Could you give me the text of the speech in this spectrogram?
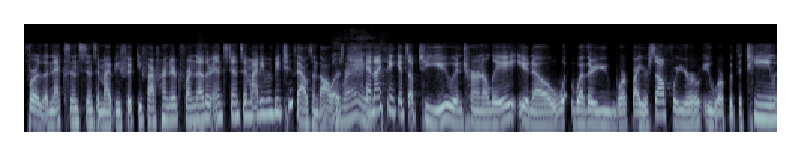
For the next instance it might be 5500 for another instance it might even be $2000 right. and i think it's up to you internally you know whether you work by yourself or you're you work with the team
